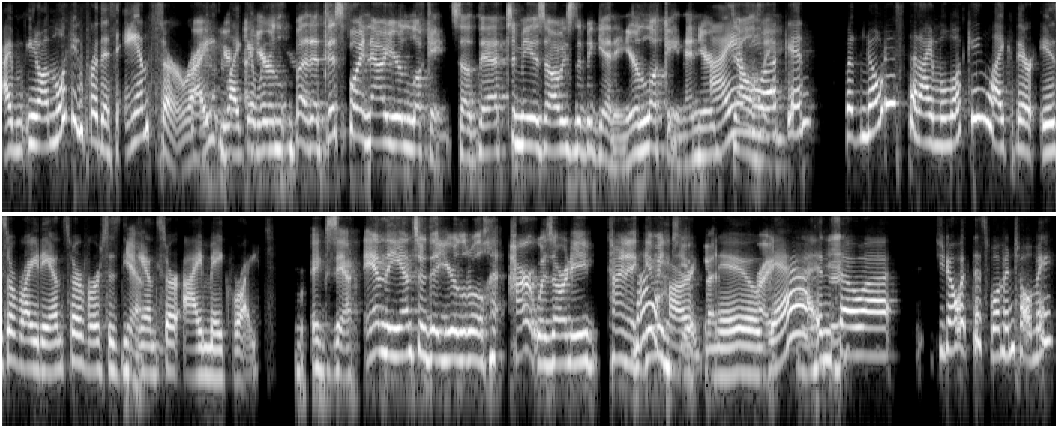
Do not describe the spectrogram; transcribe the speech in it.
am you know, I'm looking for this answer, right? You're, like it was. But at this point now, you're looking. So that to me is always the beginning. You're looking and you're. I delving. am looking. But notice that I'm looking like there is a right answer versus the yeah. answer I make right. Exactly. And the answer that your little heart was already kind of giving to you. But, knew. Right. Yeah. Mm-hmm. And so, uh, do you know what this woman told me?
